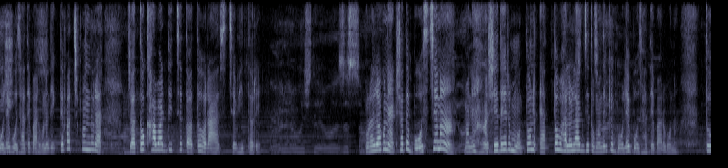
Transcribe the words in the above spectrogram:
বলে বোঝাতে পারব না, দেখতে পাচ্ছ বন্ধুরা? যত খাবার দিচ্ছে তত ওরা আসছে ভিতরে। ওরা যখন একসাথে বসছে না মানে হাঁসেদের মতন এত ভালো লাগছে তোমাদেরকে বলে বোঝাতে পারব না। তো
